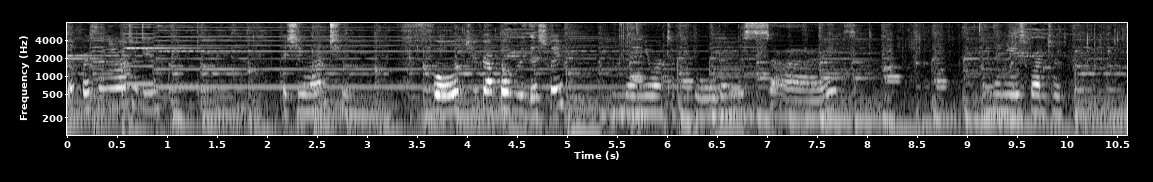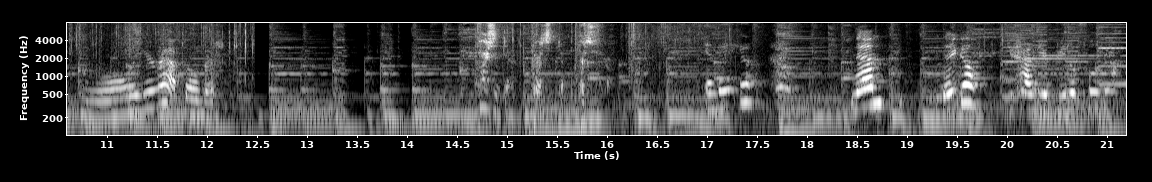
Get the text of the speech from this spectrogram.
So first thing you want to do is you want to fold your wrap over this way, and then you want to fold on the sides, and then you just want to roll your wrap over. Press it down, press it down, press it down. And there you go. Then, there you go. You have your beautiful wrap.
